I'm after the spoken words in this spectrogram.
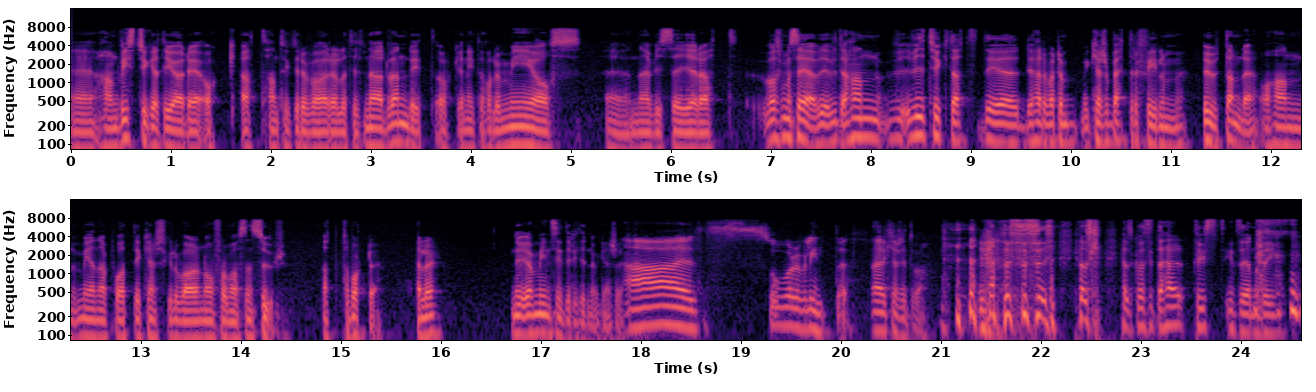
Eh, han visst tycker att det gör det och att han tyckte det var relativt nödvändigt och han inte håller med oss eh, när vi säger att vad ska man säga? Vi- Han, vi tyckte att det, det hade varit en kanske bättre film utan det och han menar på att det kanske skulle vara någon form av censur att ta bort det. Eller? Nu, jag minns inte riktigt nu kanske. Ah, så var det väl inte. Nej, det kanske inte var. jag, ska, jag ska bara sitta här tyst, inte säga någonting.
